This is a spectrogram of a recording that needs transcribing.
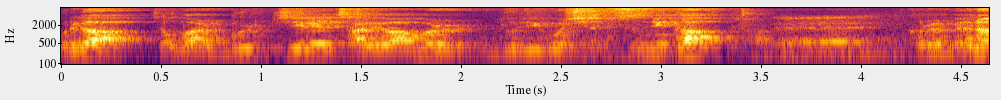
우리가 정말 물질의 자유함을 누리고 싶습니까? 그러면은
